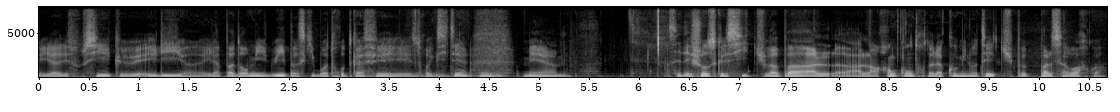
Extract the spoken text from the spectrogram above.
il a des soucis, que Ellie, euh, il n'a pas dormi, lui, parce qu'il boit trop de café et est trop excité. Mais euh, c'est des choses que si tu vas pas à, la rencontre de la communauté, tu peux pas le savoir, quoi.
